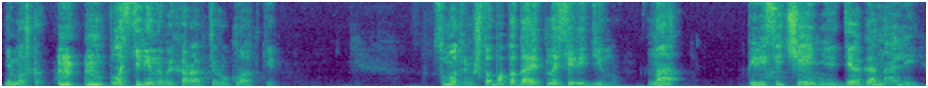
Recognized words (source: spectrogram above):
Немножко пластилиновый характер укладки. Смотрим, что попадает на середину. На пересечение диагоналей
